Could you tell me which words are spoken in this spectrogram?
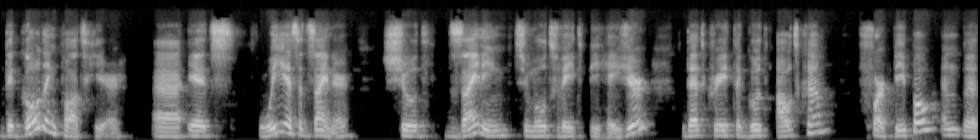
The golden pot here, uh, it's we as a designer should designing to motivate behavior that create a good outcome for people and uh,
